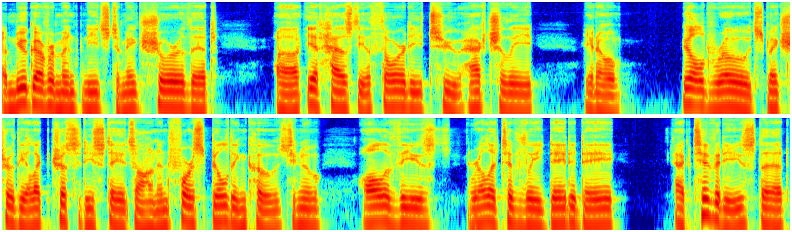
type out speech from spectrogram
a new government needs to make sure that uh, it has the authority to actually you know, build roads, make sure the electricity stays on, enforce building codes, you know, all of these relatively day to day activities that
